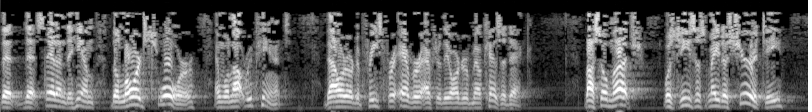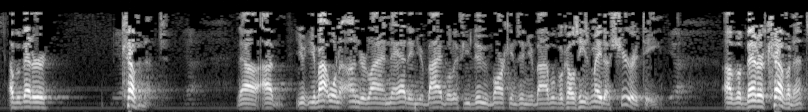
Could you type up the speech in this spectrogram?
that, that said unto him, The Lord swore and will not repent, thou art a priest forever after the order of Melchizedek. By so much was Jesus made a surety of a better covenant. Now, I, you, you might want to underline that in your Bible if you do markings in your Bible because he's made a surety of a better covenant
